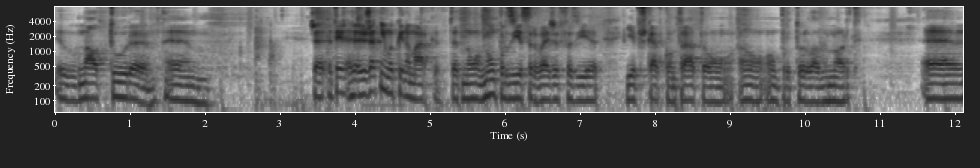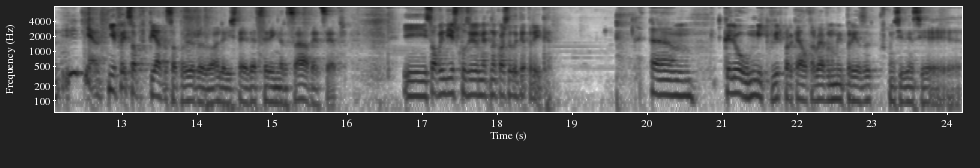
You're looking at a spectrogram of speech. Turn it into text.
eu, na altura. Um, já, até, eu já tinha uma pequena marca, portanto não, não produzia cerveja, fazia, ia buscar contrato a um, a um, a um produtor lá do norte. Uh, e tinha, tinha feito só por piada, só para ver, olha, isto é, deve ser engraçado, etc. E só vendia exclusivamente na Costa da Caparica. Um, calhou o Mick vir para cá, ele trabalhava numa empresa, por coincidência é,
